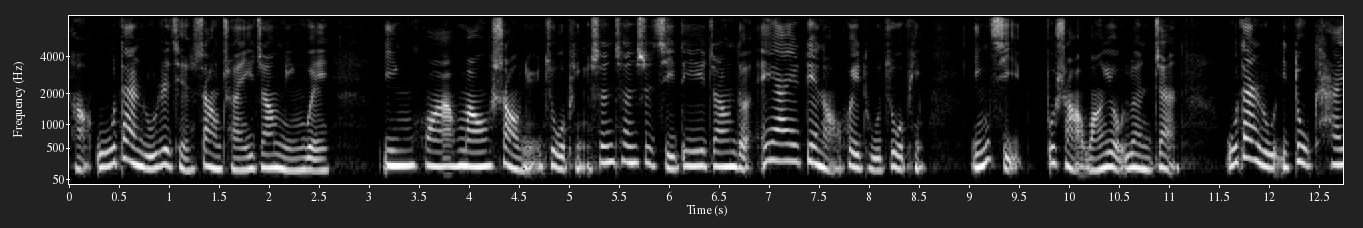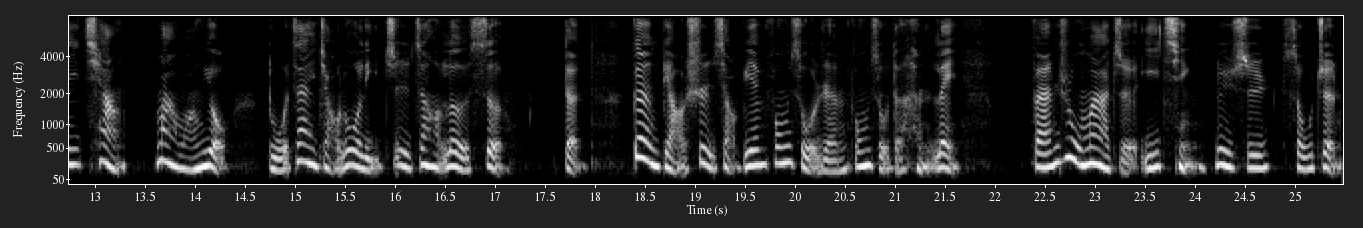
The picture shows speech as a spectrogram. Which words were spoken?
好，吴淡如日前上传一张名为《樱花猫少女作品，声称是其第一张的 AI 电脑绘图作品，引起不少网友论战。吴淡如一度开呛骂网友躲在角落里制造垃圾等，更表示小编封锁人封锁得很累，凡辱骂者已请律师搜证。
